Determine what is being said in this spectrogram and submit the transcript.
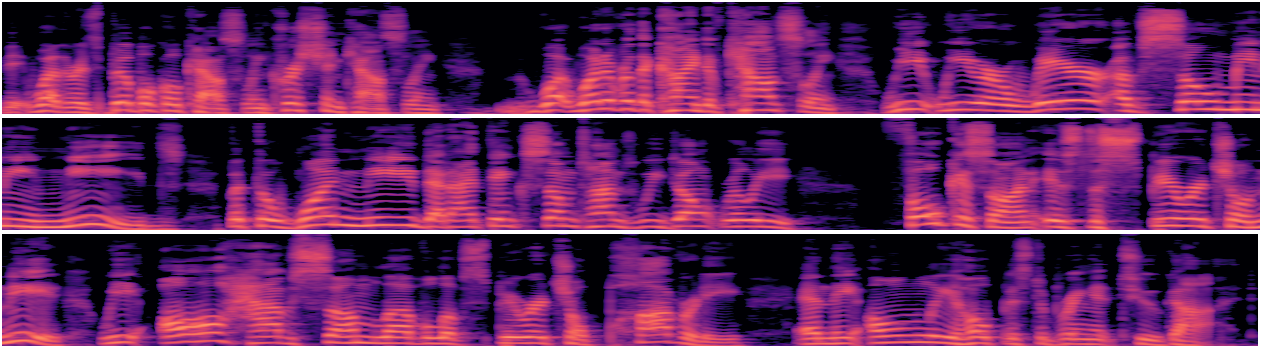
whether it's biblical counseling, Christian counseling, whatever the kind of counseling, we, we are aware of so many needs. But the one need that I think sometimes we don't really focus on is the spiritual need. We all have some level of spiritual poverty, and the only hope is to bring it to God.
